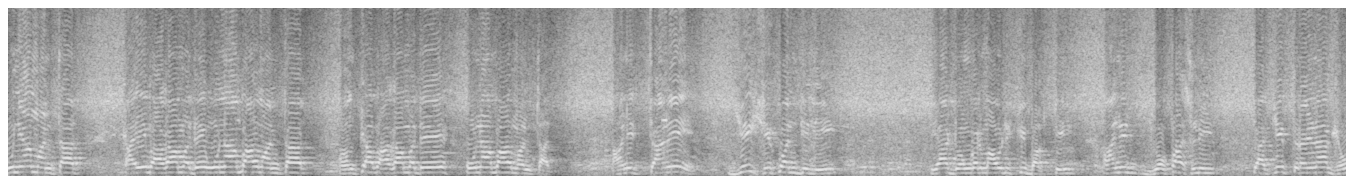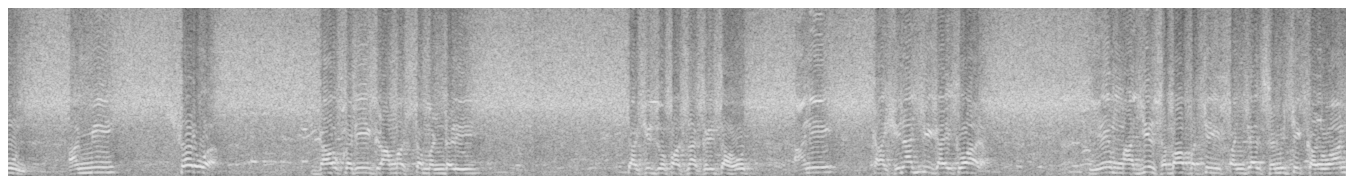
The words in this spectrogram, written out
उन्या म्हणतात काही भागामध्ये उन्हाबाळ म्हणतात आमच्या भागामध्ये उन्हाबाळ म्हणतात. आणि त्याने जी शिकवण दिली या डोंगर माऊलीची भक्ती आणि जोपासली त्याची प्रेरणा घेऊन आम्ही सर्व गावकरी ग्रामस्थ मंडळी त्याची जोपासना करीत आहोत. आणि काशीनाथजी गायकवाड हे माजी सभापती पंचायत समिती कळवण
